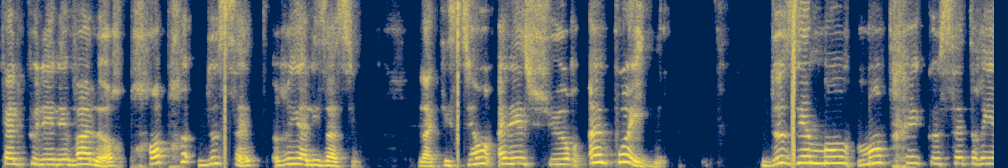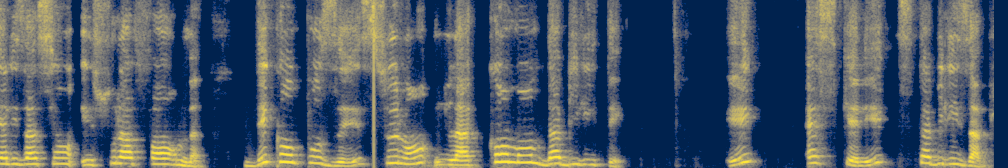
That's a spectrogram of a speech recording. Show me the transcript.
Calculer les valeurs propres de cette réalisation. La question, elle est sur un point et demi. Deuxièmement, montrer que cette réalisation est sous la forme décomposée selon la commandabilité. Et est-ce qu'elle est stabilisable?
